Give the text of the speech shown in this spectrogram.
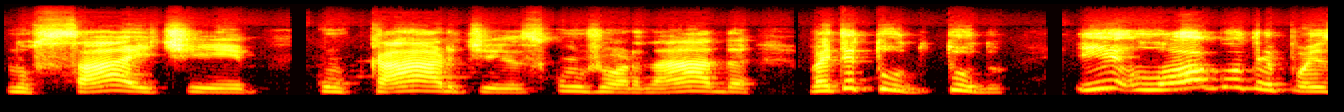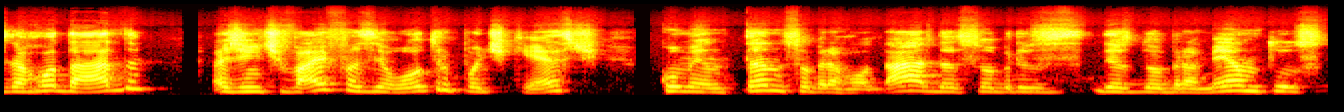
no site, com cards, com jornada, vai ter tudo, tudo. E logo depois da rodada, a gente vai fazer outro podcast comentando sobre a rodada, sobre os desdobramentos,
